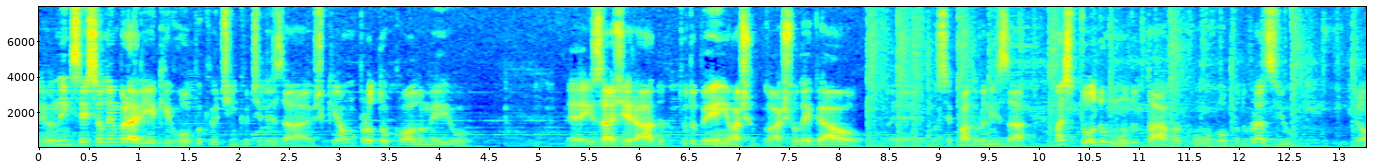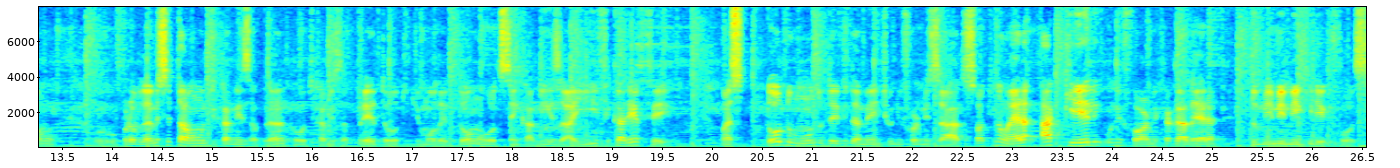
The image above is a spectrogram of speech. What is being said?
Eu- Eu nem sei se eu lembraria que roupa que eu tinha que utilizar. Acho que é um protocolo meio é, exagerado. Tudo bem, eu acho, eu acho legal é, você padronizar, mas todo mundo tava com roupa do Brasil. Então, o, o problema é se tá um de camisa branca, outro de camisa preta, outro de moletom, outro sem camisa, aí ficaria feio. Mas todo mundo devidamente uniformizado, só que não era aquele uniforme que a galera do mimimi queria que fosse.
